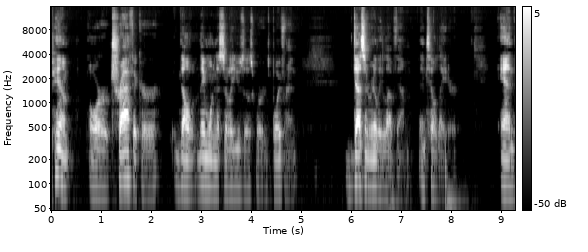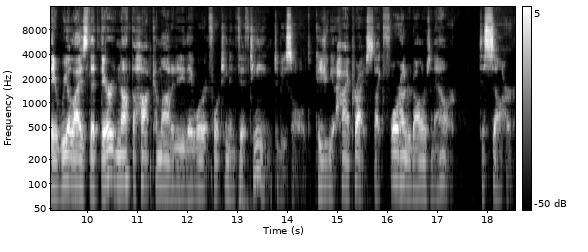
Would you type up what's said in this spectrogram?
pimp or trafficker, they'll, they won't necessarily use those words, boyfriend, doesn't really love them until later and they realize that they're not the hot commodity they were at 14 and 15 to be sold because you can get high price like $400 an hour to sell her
